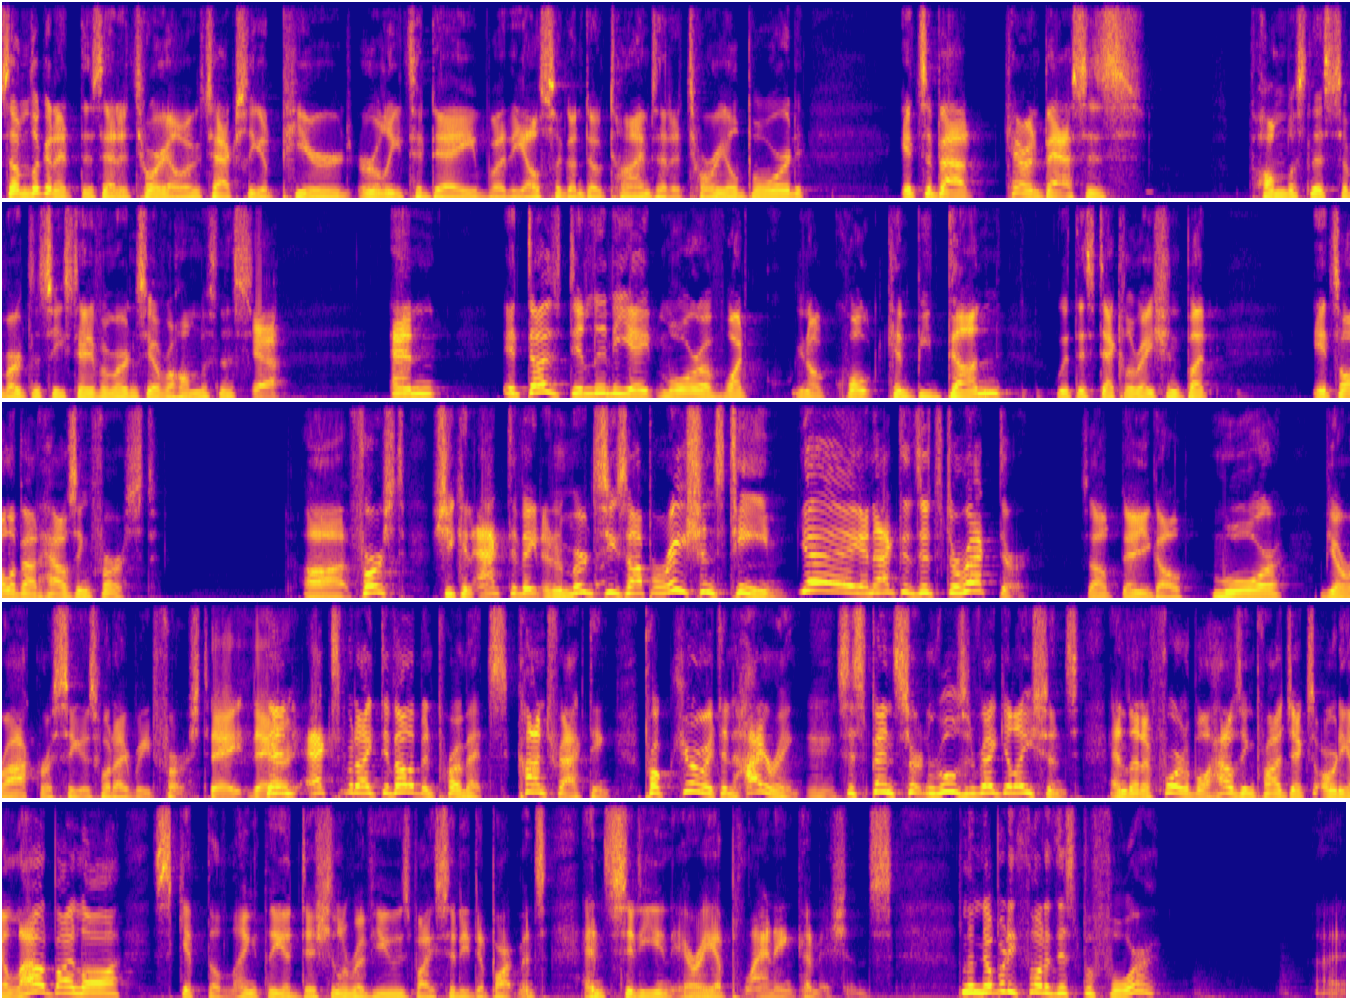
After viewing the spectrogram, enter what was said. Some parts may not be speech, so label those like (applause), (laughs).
So I'm looking at this editorial, which actually appeared early today by the El Segundo Times editorial board. It's about Karen Bass's homelessness, emergency, state of emergency over homelessness. Yeah. And it does delineate more of what, you know, quote, can be done with this declaration, but it's all about housing first. Uh, first, she can activate an emergencies operations team. Yay! And act as its director. So there you go. More bureaucracy is what I read first. They, then expedite development permits, contracting, procurement, and hiring. Mm-hmm. Suspend certain rules and regulations, and let affordable housing projects already allowed by law skip the lengthy additional reviews by city departments and city and area planning commissions. Nobody thought of this before. Uh,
